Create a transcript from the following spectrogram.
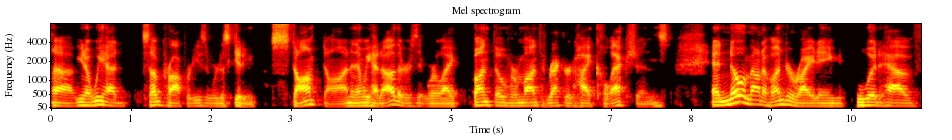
uh, you know, we had some properties that were just getting stomped on, and then we had others that were like month over month record high collections. And no amount of underwriting would have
